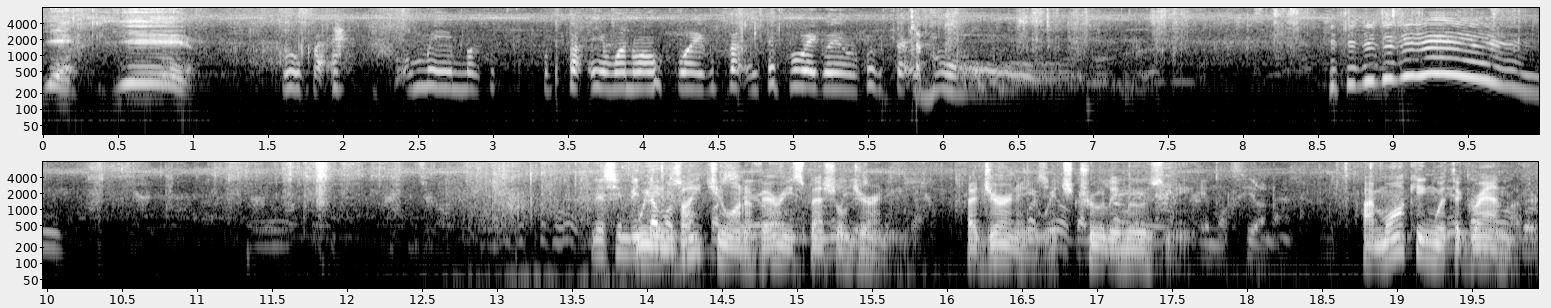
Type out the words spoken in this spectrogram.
Yeah, yeah. We invite you on a very special journey, a journey which truly moves me. I'm walking with a grandmother,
